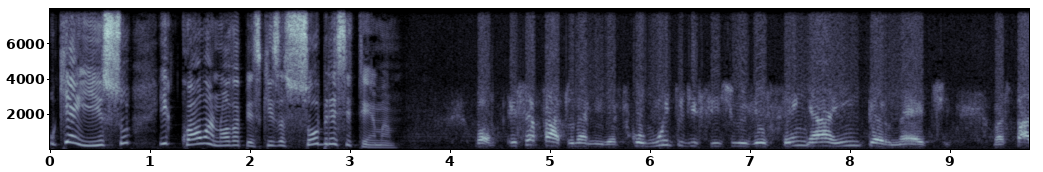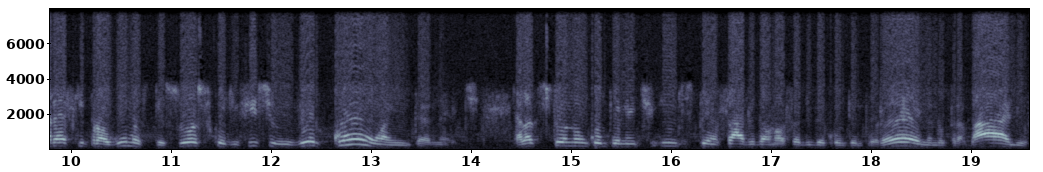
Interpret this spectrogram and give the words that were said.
O que é isso e qual a nova pesquisa sobre esse tema? Bom, isso é fato, né, Miriam? Ficou muito difícil viver sem a internet. Mas parece que para algumas pessoas ficou difícil viver com a internet. Ela se tornou um componente indispensável da nossa vida contemporânea, no trabalho,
